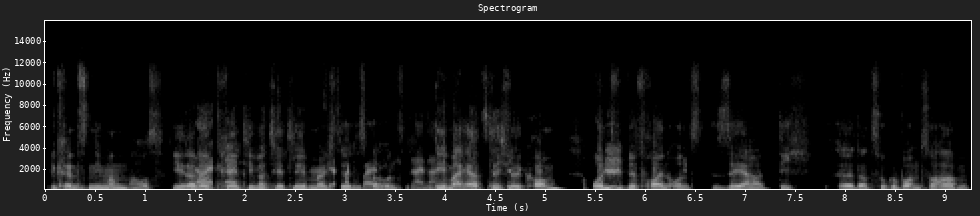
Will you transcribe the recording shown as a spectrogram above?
Wir grenzen niemanden aus. Jeder, nein, der Kreativität nein, leben möchte, ist bei uns nein, immer herzlich willkommen. Und wir freuen uns sehr, dich äh, dazu gewonnen zu haben,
